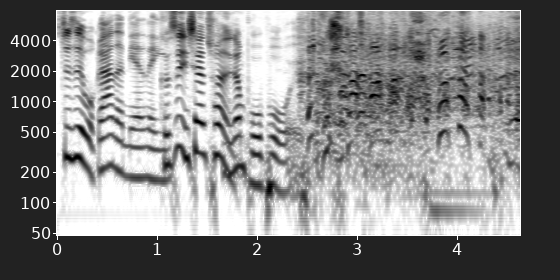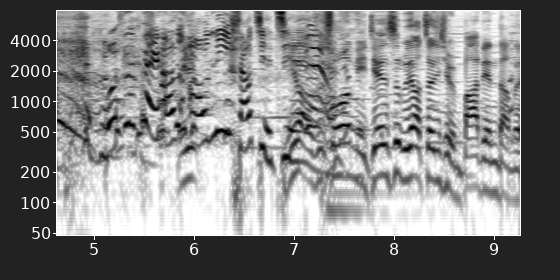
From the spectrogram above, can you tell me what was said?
就是我跟他的年龄。可是你现在穿得很像婆婆哎，我是配合的欧尼小姐姐。你老实说，你今天是不是要甄选八点档的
